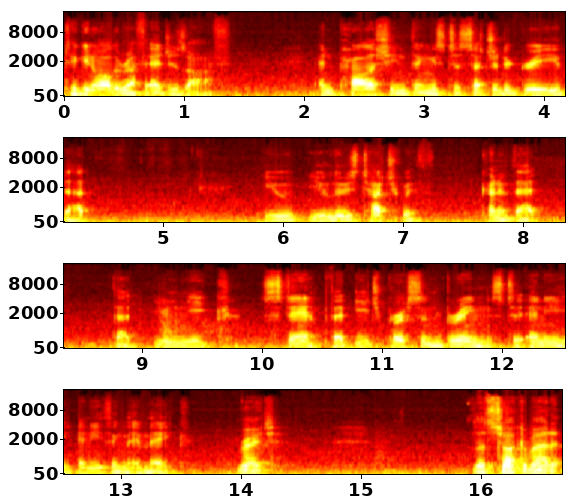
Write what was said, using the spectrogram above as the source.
taking all the rough edges off and polishing things to such a degree that you you lose touch with kind of that that unique stamp that each person brings to any anything they make Right. Let's talk about it.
